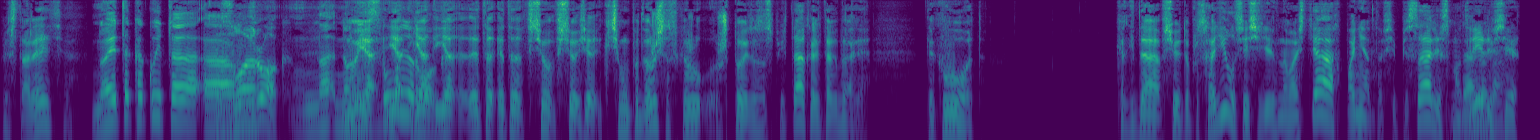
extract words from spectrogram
Представляете? Но это какой-то... э, Злой рок. на- Но Ну, не я, злой я- я- рок. я- это, это все, все, я к чему подвожу, сейчас скажу, что это за спектакль и так далее. Так вот, когда все это происходило, все сидели в новостях, понятно, все писали, смотрели, Да-да-да. все.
